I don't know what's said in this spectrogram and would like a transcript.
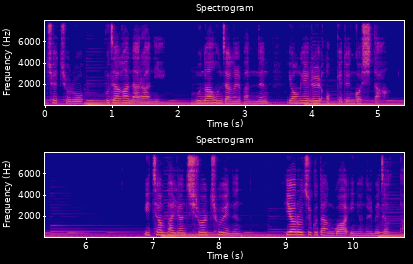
최초로 부자가 나란히 문화 훈장을 받는 영예를 얻게 된 것이다. 2008년 7월 초에는 히어로즈 구단과 인연을 맺었다.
